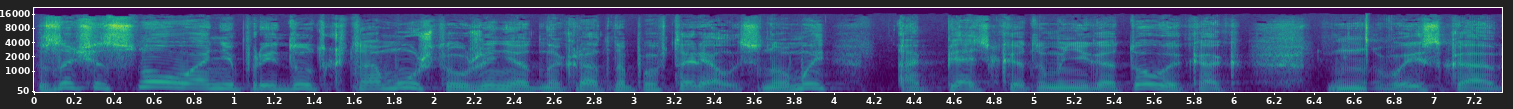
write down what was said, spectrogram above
Значит, снова они придут к тому, что уже неоднократно повторялось. Но мы опять к этому не готовы, как войска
